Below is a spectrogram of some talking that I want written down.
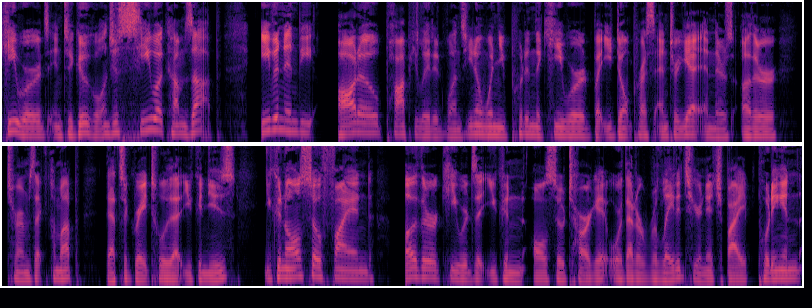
keywords into Google and just see what comes up. Even in the auto populated ones, you know, when you put in the keyword but you don't press enter yet and there's other terms that come up, that's a great tool that you can use. You can also find other keywords that you can also target or that are related to your niche by putting in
